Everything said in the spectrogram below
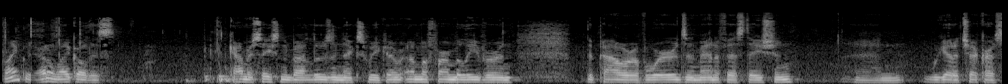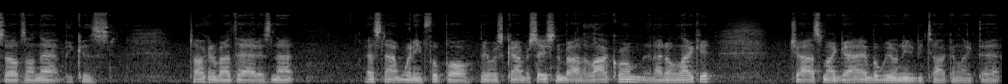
Frankly, I don't like all this conversation about losing next week. I'm a firm believer in the power of words and manifestation, and we got to check ourselves on that because talking about that is not that's not winning football. There was conversation about in the locker room, and I don't like it. John's my guy, but we don't need to be talking like that.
